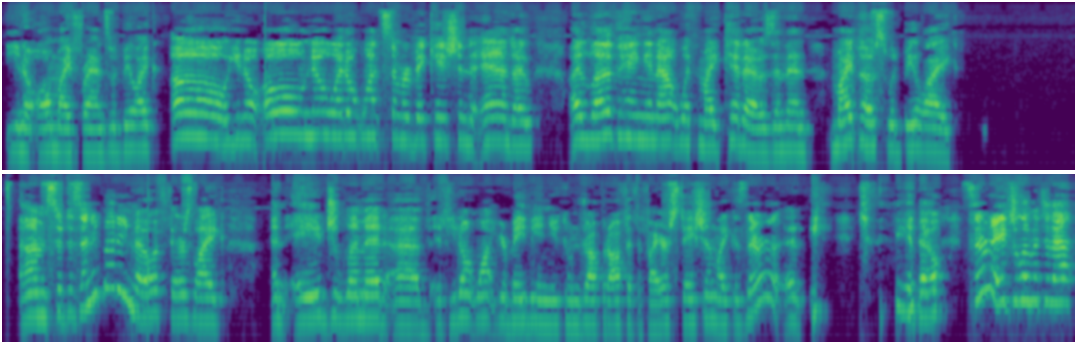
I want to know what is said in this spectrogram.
you know, all my friends would be like, Oh, you know, oh no, I don't want summer vacation to end. I, I love hanging out with my kiddos. And then my post would be like, um, so does anybody know if there's like an age limit of if you don't want your baby and you can drop it off at the fire station like is there a, you know is there an age limit to that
